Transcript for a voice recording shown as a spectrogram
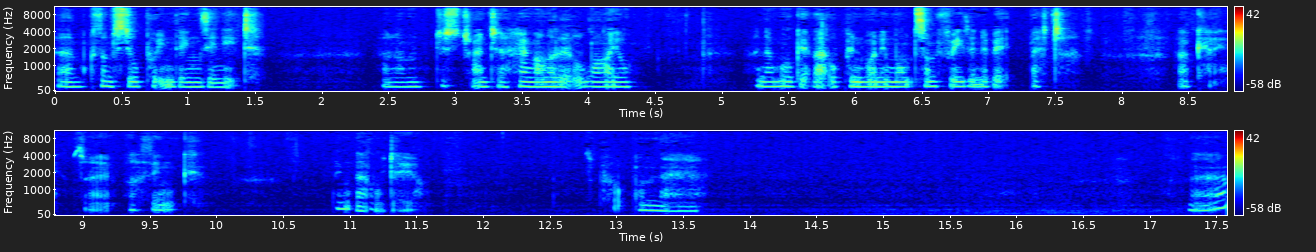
because um, I'm still putting things in it. And I'm just trying to hang on a little while, and then we'll get that up and running once I'm feeling a bit better. Okay. So I think I think that'll do. Put one there. There.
